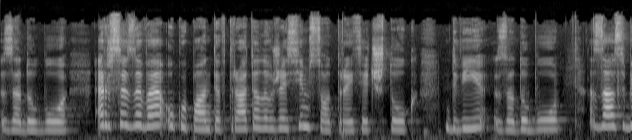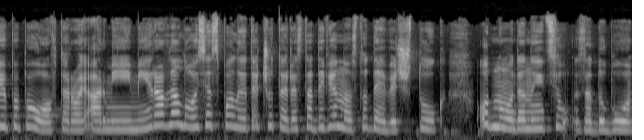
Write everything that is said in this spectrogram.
за добу. РСЗВ окупанти втратили вже 730 штук, 2 за добу. Засобів ППО Второї армії Міра вдалося спалити 499 штук, одну одиницю за добу.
